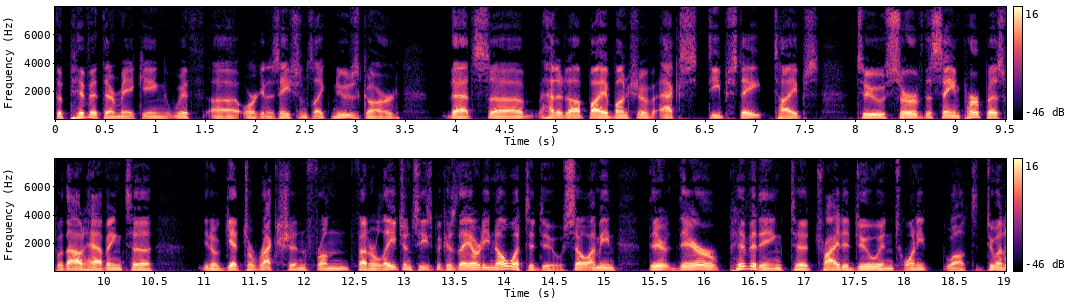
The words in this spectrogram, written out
the pivot they're making with uh, organizations like NewsGuard, that's uh, headed up by a bunch of ex deep state types to serve the same purpose without having to, you know, get direction from federal agencies because they already know what to do. So I mean, they're they're pivoting to try to do in twenty well to do on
